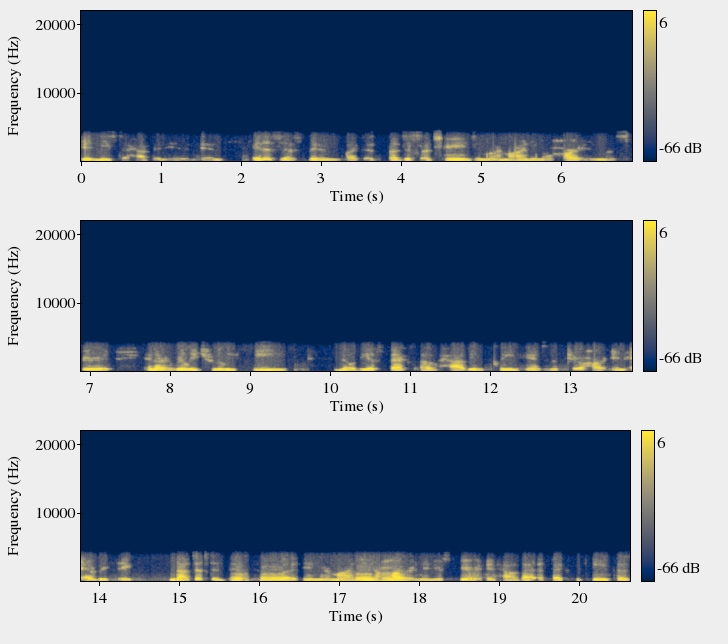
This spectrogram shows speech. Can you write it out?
it needs to happen in. And it has just been like a, a just a change in my mind and my heart and my spirit. And I really truly see, you know, the effects of having clean hands and a pure heart in everything, not just in business, mm-hmm. but in your mind mm-hmm. and your heart and in your spirit, and how that affects the team. Because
